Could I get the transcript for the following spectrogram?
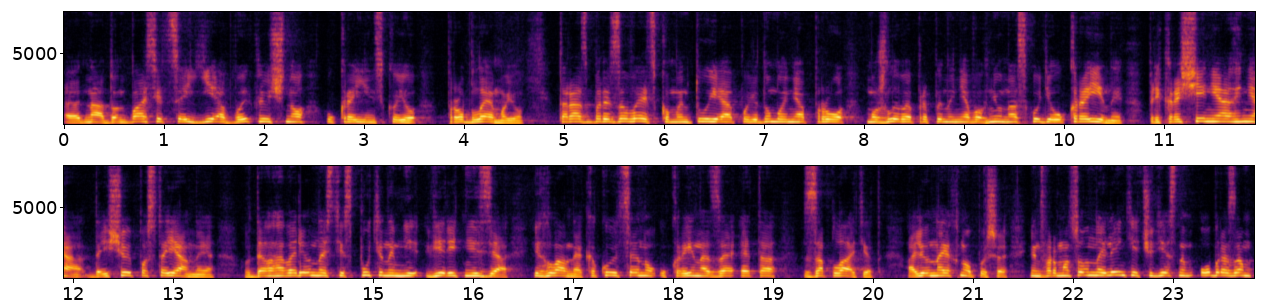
на Донбасі, це є виключно українською проблемою. Тарас Березовець коментує повідомлення про можливе припинення вогню на сході України, прикращення огня, да еще и постоянное. В договоренности с Путиным верить нельзя. И главное, какую цену Украина за это заплатит. Алена Яхно пишет, в информационной ленте чудесным образом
